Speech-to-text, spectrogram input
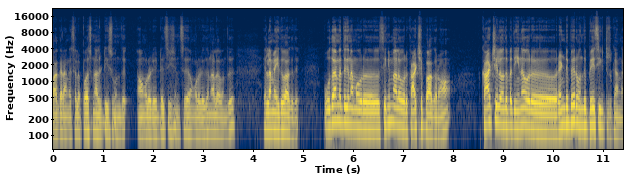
பார்க்குறாங்க சில பர்சனாலிட்டிஸ் வந்து. அவங்களுடைய டெசிஷன்ஸு அவங்களோட இதனால் வந்து எல்லாமே இதுவாகுது. உதாரணத்துக்கு நம்ம ஒரு சினிமாவில் ஒரு காட்சி பார்க்குறோம் காட்சியில் வந்து பார்த்தீங்கன்னா ஒரு ரெண்டு பேர் வந்து பேசிக்கிட்டு இருக்காங்க.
